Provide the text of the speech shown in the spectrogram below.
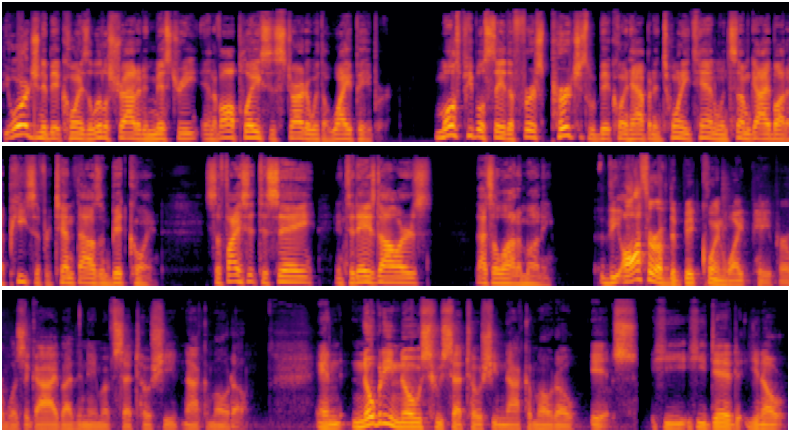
the origin of Bitcoin is a little shrouded in mystery and, of all places, started with a white paper. Most people say the first purchase with Bitcoin happened in 2010 when some guy bought a pizza for 10,000 Bitcoin. Suffice it to say, in today's dollars, that's a lot of money. The author of the Bitcoin white paper was a guy by the name of Satoshi Nakamoto. And nobody knows who Satoshi Nakamoto is. He he did, you know,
